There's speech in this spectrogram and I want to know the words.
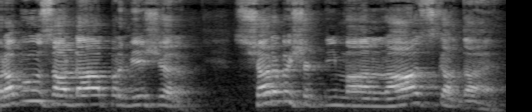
ਪ੍ਰਭੂ ਸਾਡਾ ਪਰਮੇਸ਼ਰ ਸਰਬ ਸ਼ਕਤੀਮਾਨ ਰਾਜ ਕਰਦਾ ਹੈ।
